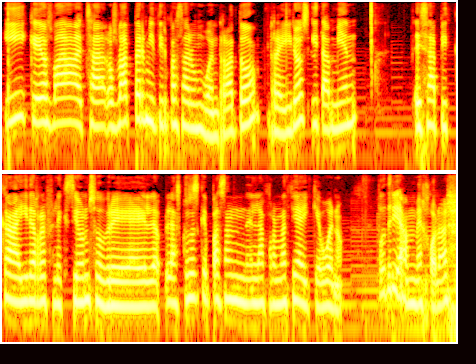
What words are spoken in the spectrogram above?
y que os va a echar, os va a permitir pasar un buen rato, reíros y también esa pizca ahí de reflexión sobre las cosas que pasan en la farmacia y que bueno, podrían mejorar.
